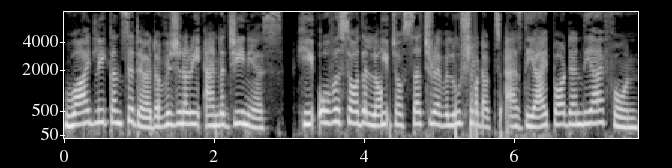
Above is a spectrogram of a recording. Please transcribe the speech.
Widely considered a visionary and a genius, he oversaw the launch of such revolutionary products as the iPod and the iPhone.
